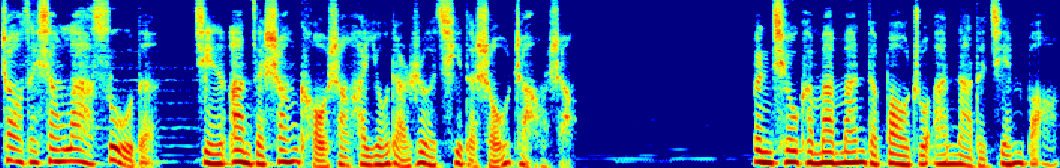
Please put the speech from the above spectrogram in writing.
照在像蜡素的紧按在伤口上还有点热气的手掌上。本丘克慢慢的抱住安娜的肩膀，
